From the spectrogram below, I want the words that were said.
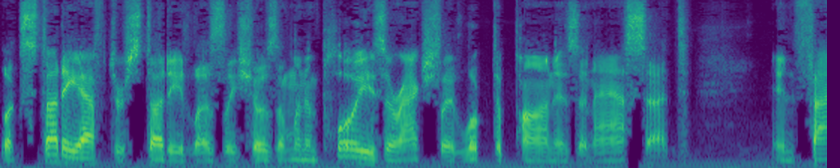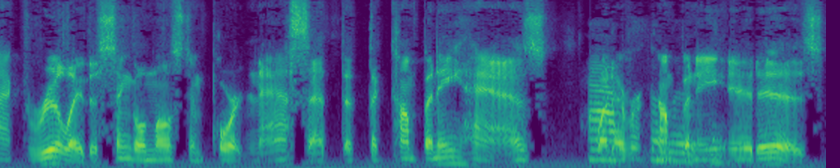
look, study after study, Leslie, shows that when employees are actually looked upon as an asset, in fact, really the single most important asset that the company has whatever company it is,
